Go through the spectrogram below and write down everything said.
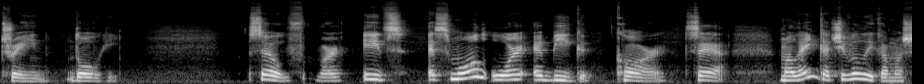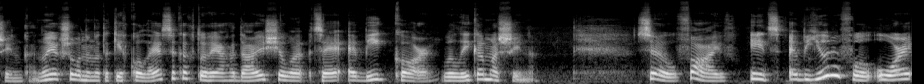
train. Довгий. So, four. It's a small or a big car. Це маленька чи велика машинка. Ну, якщо вона на таких колесиках, то я гадаю, що це a big car, велика машина. So, five. It's a beautiful or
